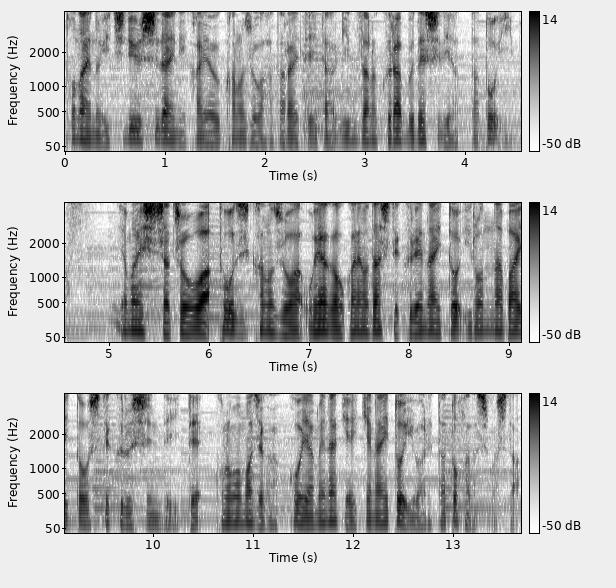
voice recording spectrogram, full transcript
都内の一流次第に通う彼女が働いていた銀座のクラブで知り合ったといいます。山石社長は当時彼女は親がお金を出してくれないといろんなバイトをして苦しんでいてこのままじゃ学校を辞めなきゃいけないと言われたと話しました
